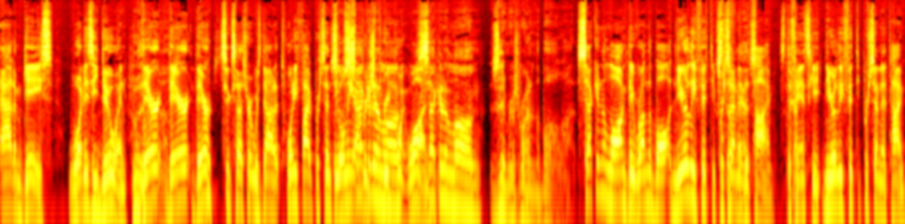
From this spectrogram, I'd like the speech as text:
Adam Gase. What is he doing? Their their their success rate was down at 25%. They So only second averaged and long- 3.1. Second and long, Zimmer's running the ball a lot. Second and long, they run the ball nearly 50% of the time. Stefanski, nearly 50% of the time.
